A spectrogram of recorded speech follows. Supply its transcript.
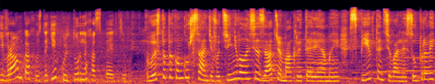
і в рамках ось таких культурних аспектів. Виступи конкурсантів оцінювалися за трьома критеріями: спів, танцювальний супровід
